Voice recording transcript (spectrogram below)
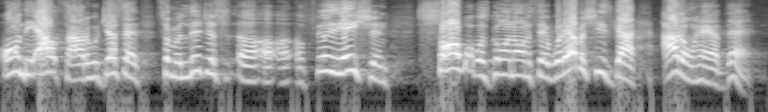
on the outside, or who just had some religious uh, uh, uh, affiliation, saw what was going on and said, Whatever she's got, I don't have that.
